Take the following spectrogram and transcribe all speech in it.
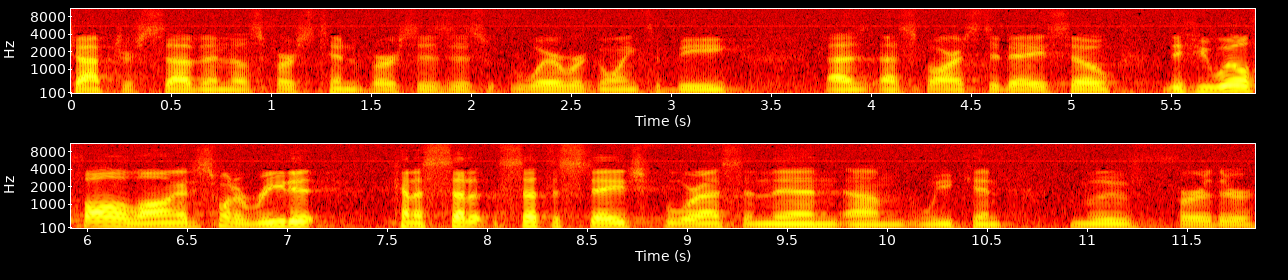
chapter 7, those first 10 verses, is where we're going to be as, as far as today. So if you will follow along, I just want to read it, kind of set, set the stage for us, and then um, we can move further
